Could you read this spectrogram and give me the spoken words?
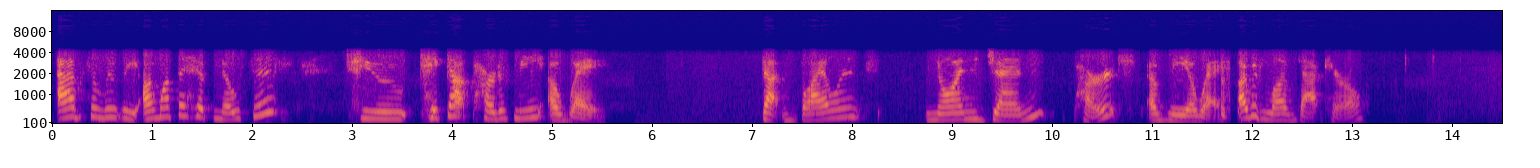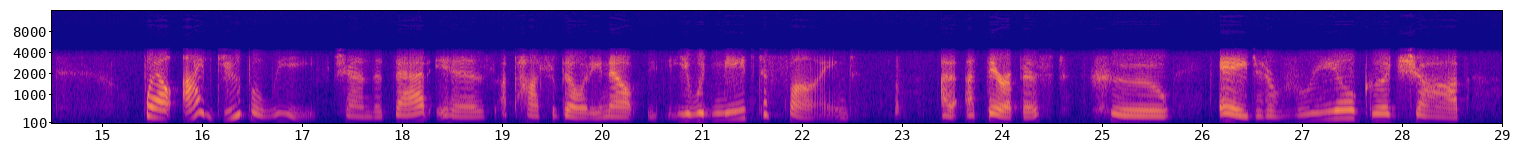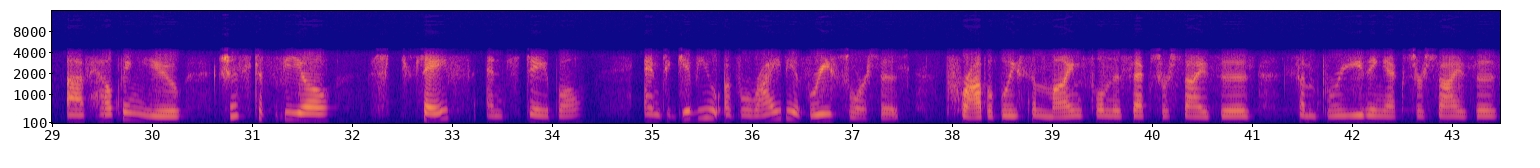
absolutely. I want the hypnosis to take that part of me away. That violent, non gen part of me away. I would love that, Carol. Well, I do believe, Jen, that that is a possibility. Now, you would need to find a, a therapist who, A, did a real good job of helping you just to feel safe and stable and to give you a variety of resources, probably some mindfulness exercises, some breathing exercises.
